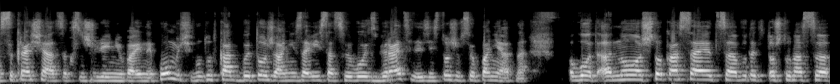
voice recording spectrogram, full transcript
сокращаться, к сожалению, военной помощи. Ну, тут как бы тоже они зависят от своего избирателя, здесь тоже все понятно. Вот. Но что касается вот это то, что у нас э,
